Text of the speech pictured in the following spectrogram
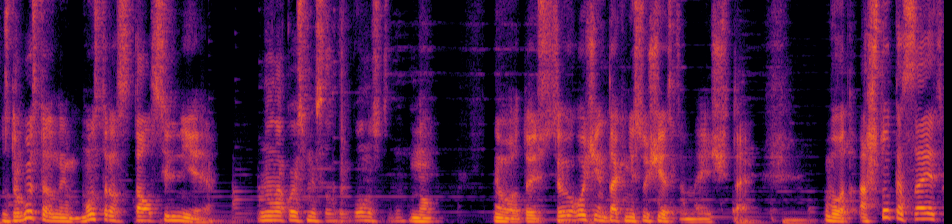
с другой стороны монстр стал сильнее. Ну, на какой смысл этот бонус тогда? Ну, вот, то есть очень так несущественно, я считаю. Вот, а что касается...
